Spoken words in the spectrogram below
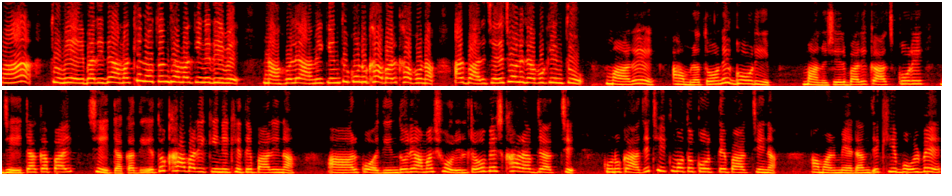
মা তুমি এই বাড়িতে আমাকে নতুন জামা কিনে দিবে। না হলে আমি কিন্তু কোনো খাবার খাব না আর বাড়ি ছেড়ে চলে যাব কিন্তু। মারে আমরা তো অনেক গরিব। মানুষের বাড়ি কাজ করে যেই টাকা পাই সেই টাকা দিয়ে তো খাবারই কিনে খেতে পারি না। আর কয়দিন ধরে আমার শরীরটাও বেশ খারাপ যাচ্ছে। কোনো কাজই ঠিক মতো করতে পারছি না। আমার ম্যাডাম যে কি বলবে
